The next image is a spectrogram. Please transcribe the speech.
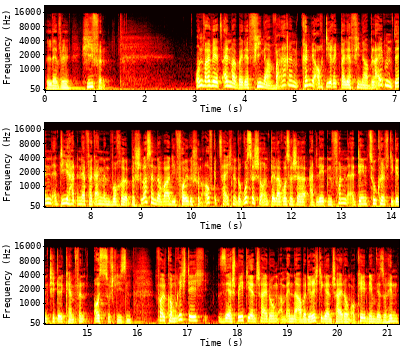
Level hieven. Und weil wir jetzt einmal bei der FINA waren, können wir auch direkt bei der FINA bleiben, denn die hat in der vergangenen Woche beschlossen, da war die Folge schon aufgezeichnet, russische und belarussische Athleten von den zukünftigen Titelkämpfen auszuschließen. Vollkommen richtig, sehr spät die Entscheidung, am Ende aber die richtige Entscheidung, okay, nehmen wir so hin,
